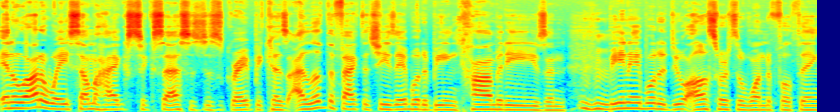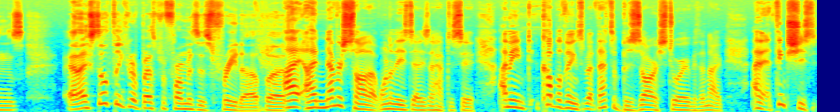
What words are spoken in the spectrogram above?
in a lot of ways, Salma Hayek's success is just great because I love the fact that she's able to be in comedies and Mhm. being able to do all sorts of wonderful things. And I still think her best performance is Frida, but I, I never saw that. One of these days, I have to see it. I mean, a couple things, but that's a bizarre story with a knife. I, I think she's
